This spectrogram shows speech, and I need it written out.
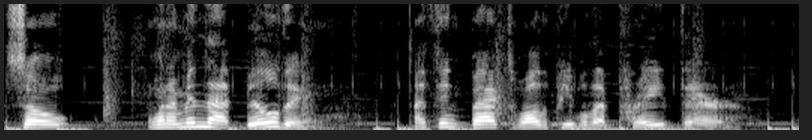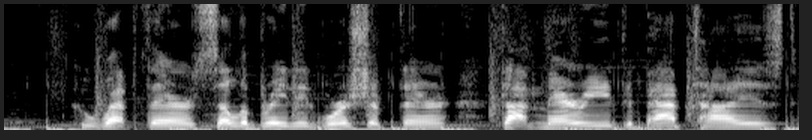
So when I'm in that building, I think back to all the people that prayed there, who wept there, celebrated, worshiped there, got married, baptized,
